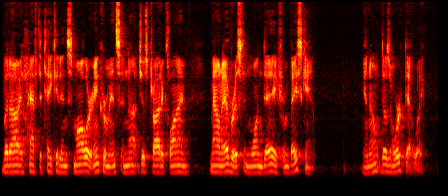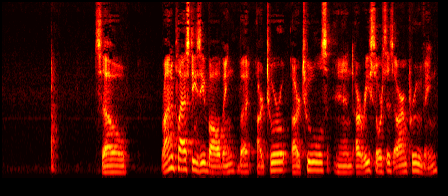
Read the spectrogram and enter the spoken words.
But I have to take it in smaller increments and not just try to climb Mount Everest in one day from base camp. You know, it doesn't work that way. So, rhinoplasty is evolving, but our, our tools and our resources are improving.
